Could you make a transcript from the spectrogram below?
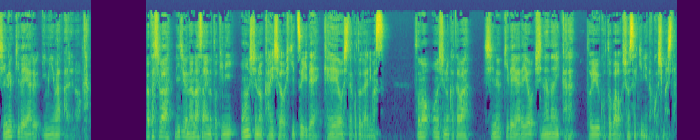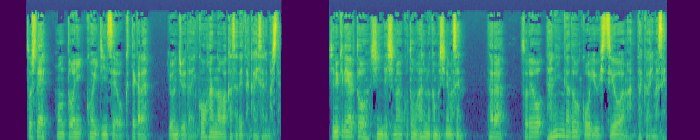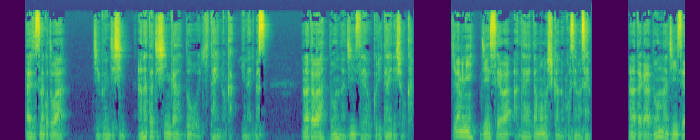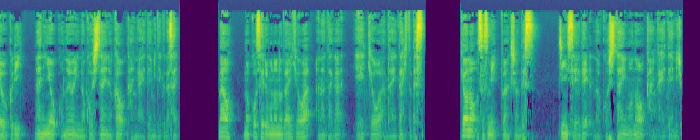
死ぬ気でやる意味はあるのか私は27歳の時に恩師の会社を引き継いで経営をしたことがあります。その恩師の方は死ぬ気でやれよ死なないからという言葉を書籍に残しました。そして本当に濃い人生を送ってから40代後半の若さで他界されました。死ぬ気でやると死んでしまうこともあるのかもしれません。ただ、それを他人がどうこう言う必要は全くありません。大切なことは自分自身、あなた自身がどう生きたいのかになります。あなたはどんな人生を送りたいでしょうか？ちなみに人生は与えたものしか残せません。あなたがどんな人生を送り、何をこの世に残したいのかを考えてみてください。なお、残せるものの代表はあなたが影響を与えた人です。今日のおすすめ1分アクションです。人生で残したいものを考えてみる。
